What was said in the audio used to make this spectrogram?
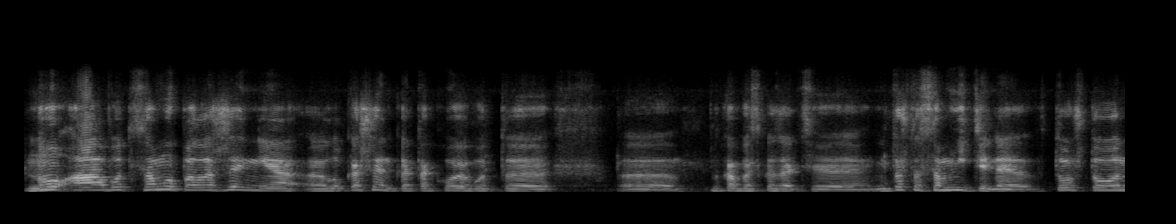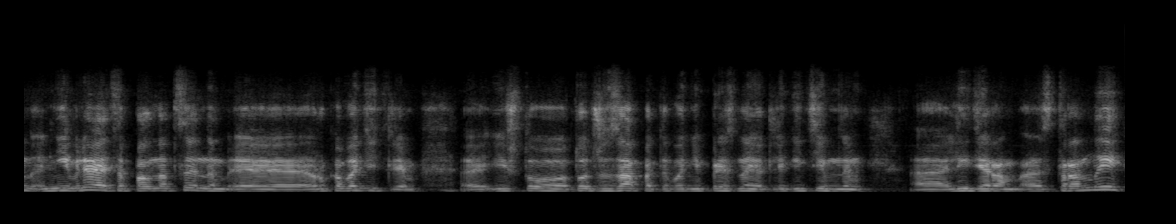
Ну, а вот само положение э, Лукашенко такое вот э, ну как бы сказать, э, не то что сомнительное, то, что он не является полноценным э, руководителем, и что тот же Запад его не признает легитимным лидером страны,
